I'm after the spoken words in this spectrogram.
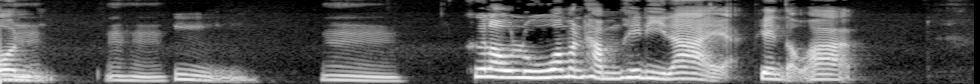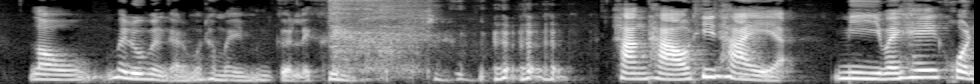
ต้นอืมอืมอืมคือเรารู้ว่ามันทำให้ดีได้อะเพียงแต่ว่า เราไม่รู้เหมือนกันว่าทำไมมันเกิดอะไรขึ้น ทางเท้าที่ไทยอะ มีไว้ให้คน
